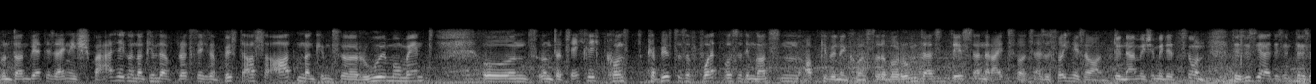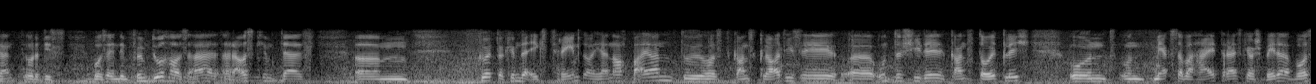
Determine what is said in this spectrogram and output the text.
und dann wird es eigentlich spaßig und dann kommt da plötzlich, dann bist du außer Atem, dann kommt so ein Ruhemoment und, und tatsächlich kannst, kapierst du sofort, was du dem Ganzen abgewinnen kannst oder warum das, das einen Reiz hat. Also solche Sachen, dynamische Meditation. Das ist ja das Interessante oder das was in dem Film durchaus auch rauskommt, dass ähm, gut, da kommt er extrem daher nach Bayern. Du hast ganz klar diese äh, Unterschiede ganz deutlich und, und merkst aber heute, 30 Jahre später, was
